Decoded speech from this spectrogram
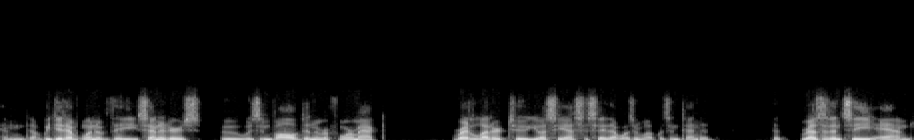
And uh, we did have one of the senators who was involved in the Reform Act write a letter to USCIS to say that wasn't what was intended, that residency and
